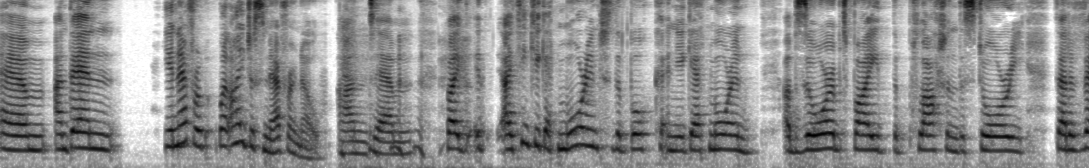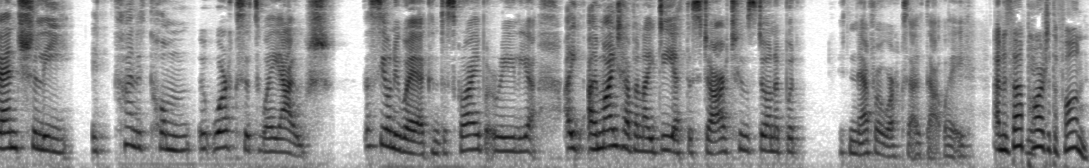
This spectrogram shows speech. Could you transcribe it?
Um, and then you never, well, I just never know. And um, but it, I think you get more into the book and you get more in, absorbed by the plot and the story that eventually it kind of come, it works its way out. That's the only way I can describe it, really. I, I might have an idea at the start who's done it, but it never works out that way. And is that part yeah. of the fun?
